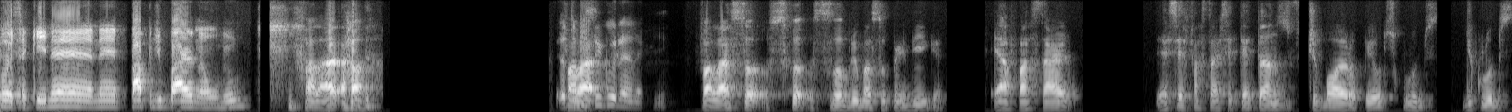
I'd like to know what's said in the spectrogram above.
Pô, isso aqui não é, não é papo de bar, não, viu? Falar, ó, eu falar, tô me segurando aqui. Falar so, so, sobre uma Superliga é afastar é se afastar 70 anos do futebol europeu dos clubes, de clubes.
